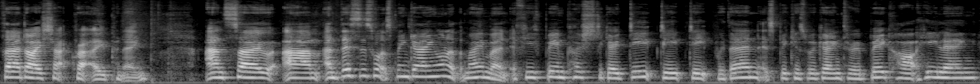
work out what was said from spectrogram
third eye chakra opening. And so, um, and this is what's been going on at the moment. If you've been pushed to go deep, deep, deep within, it's because we're going through a big heart healing.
